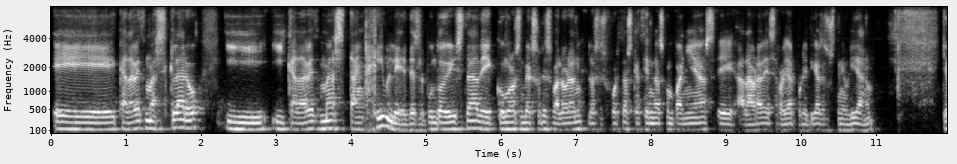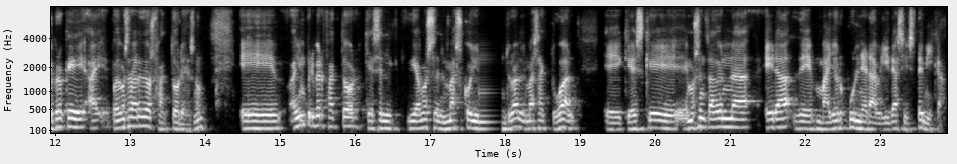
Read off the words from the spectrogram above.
eh, cada vez más claro y, cada vez más tangible desde el punto de vista de cómo los inversores valoran los esfuerzos que hacen las compañías eh, a la hora de desarrollar políticas de sostenibilidad. Yo creo que podemos hablar de dos factores. Eh, hay un primer factor que es el, digamos, el más coyuntural, el más actual, que es que hemos entrado en una era de mayor vulnerabilidad sistémica.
